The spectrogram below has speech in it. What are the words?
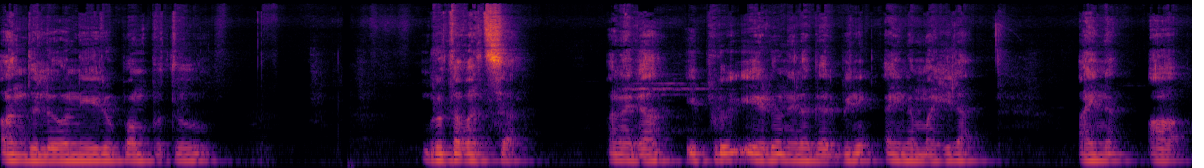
అందులో నీరు పంపుతూ మృతవత్స అనగా ఇప్పుడు ఏడో నెల గర్భిణి అయిన మహిళ. అయిన ఆ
